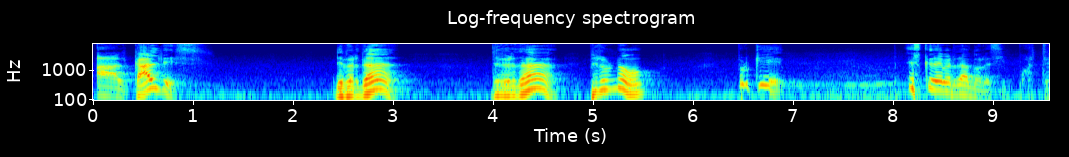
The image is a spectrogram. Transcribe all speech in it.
a alcaldes. De verdad, de verdad, pero no, porque es que de verdad no les importa.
